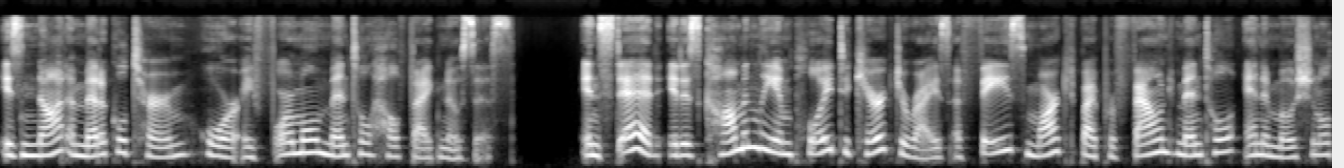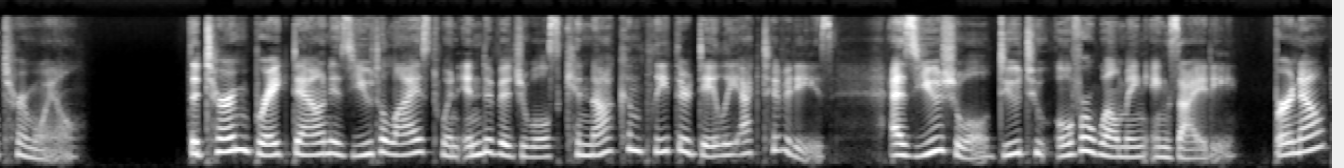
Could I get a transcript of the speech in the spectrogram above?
is not a medical term or a formal mental health diagnosis. Instead, it is commonly employed to characterize a phase marked by profound mental and emotional turmoil. The term breakdown is utilized when individuals cannot complete their daily activities as usual due to overwhelming anxiety, burnout,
